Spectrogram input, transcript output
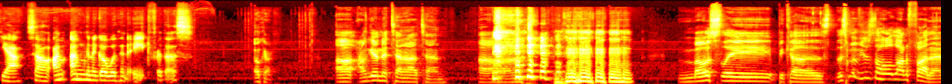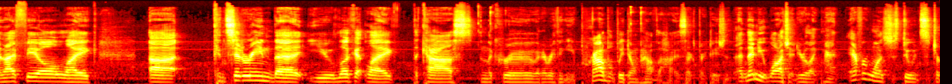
yeah, so I'm I'm gonna go with an eight for this. Okay. Uh, I'm giving it 10 out of 10. Uh, mostly because this movie is a whole lot of fun, and I feel like, uh, considering that you look at like the cast and the crew and everything, you probably don't have the highest expectations. And then you watch it, and you're like, man, everyone's just doing such a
